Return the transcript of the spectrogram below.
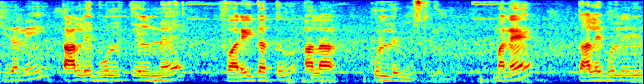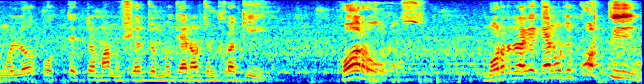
কি জানি? তালেবুল ইলমে ফারিদাতু আলা কুল্লি মুসলিম। মানে তালেবুল ইলম হলো প্রত্যেকটা মানুষের জন্য জ্ঞান অর্জন করা কি? ফরজ মরণের আগে জ্ঞান অর্জন করতে হইব।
